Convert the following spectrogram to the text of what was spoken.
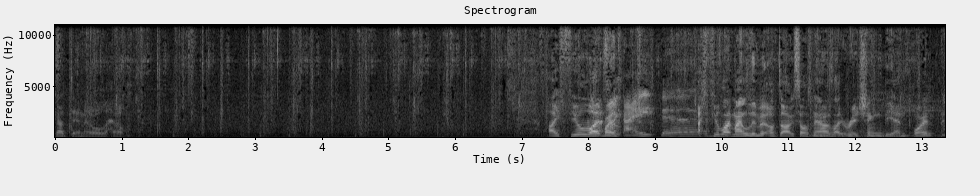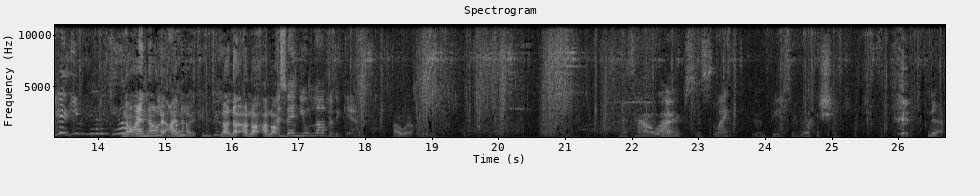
God damn it, all the hell. I feel like It's my like I. I feel like my limit of Dark Souls now is like reaching the end point. Yeah, you really No, I know You it. I know. You can do No, it. no, I'm not. I'm not. And then you'll love it again. I will. That's how it works. It's like an abusive relation. Yeah.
